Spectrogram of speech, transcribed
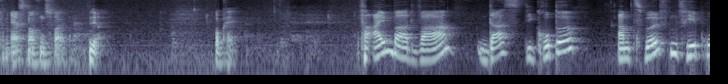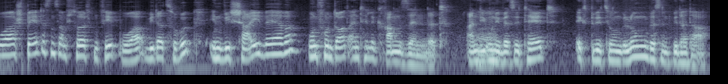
Vom ersten auf den zweiten. Ja. Okay. Vereinbart war, dass die Gruppe am 12. Februar, spätestens am 12. Februar, wieder zurück in Vichai wäre und von dort ein Telegramm sendet an die Ja. Universität. Expedition gelungen, wir sind wieder da.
